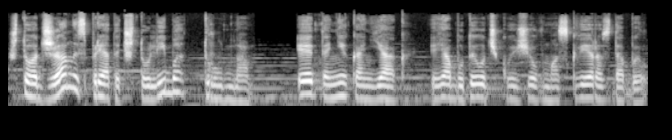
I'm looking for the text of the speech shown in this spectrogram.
что от Жанны спрятать что-либо трудно. Это не коньяк. Я бутылочку еще в Москве раздобыл.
